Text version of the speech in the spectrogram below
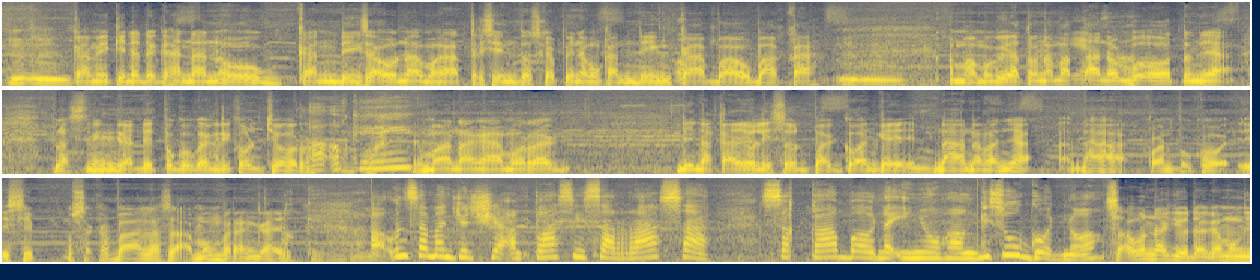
Mm-mm. Kami kinadaghanan og kanding sa una mga 300 ka pinamong kanding, kabaw, baka. Mm-mm. Mamugoy atong namatan Yes, og buot nya plus ning graduate og agriculture. Ah, okay. Mao na nga murag di na kayo lisod pag kuan kay naa naman nya na kuan po ko isip usa ka bala sa among barangay. Uh, unsa man jud siya ang klase sa rasa sa kabaw na inyuhang gisugod no? Sa una gyud ang among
